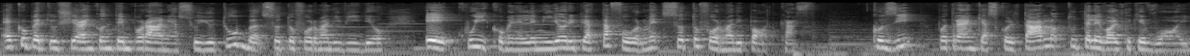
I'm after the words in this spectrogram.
ecco perché uscirà in contemporanea su YouTube sotto forma di video e qui come nelle migliori piattaforme sotto forma di podcast. Così potrai anche ascoltarlo tutte le volte che vuoi,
